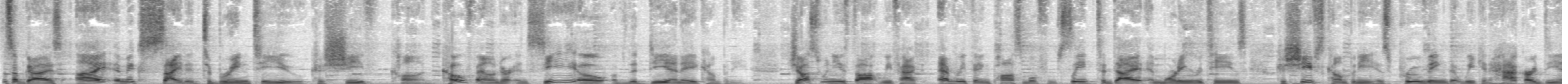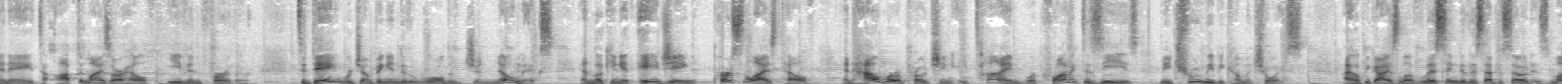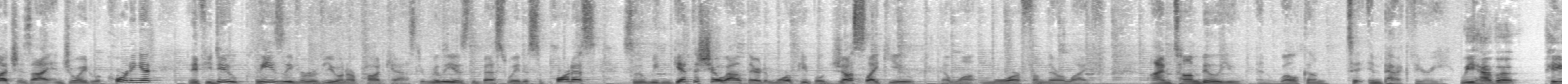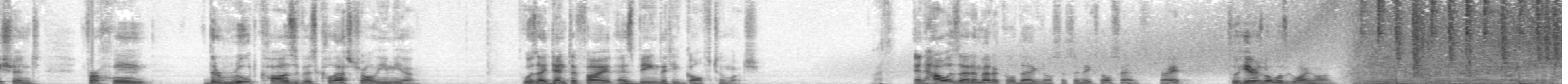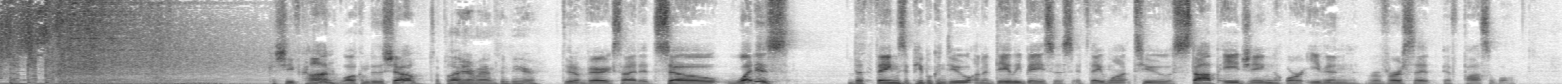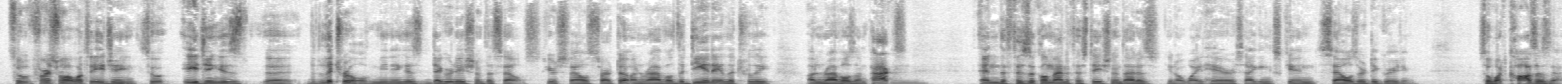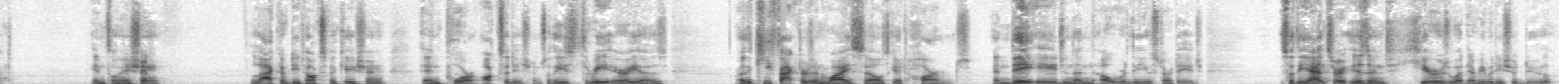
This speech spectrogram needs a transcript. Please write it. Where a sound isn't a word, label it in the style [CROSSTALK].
What's up, guys? I am excited to bring to you Kashif Khan, co founder and CEO of the DNA Company. Just when you thought we've hacked everything possible from sleep to diet and morning routines, Kashif's company is proving that we can hack our DNA to optimize our health even further. Today, we're jumping into the world of genomics and looking at aging, personalized health, and how we're approaching a time where chronic disease may truly become a choice. I hope you guys love listening to this episode as much as I enjoyed recording it. And if you do, please leave a review on our podcast. It really is the best way to support us so that we can get the show out there to more people just like you that want more from their life. I'm Tom Bilyeu, and welcome to Impact Theory. We have a patient for whom the root cause of his cholesterolemia was identified as being that he golfs too much. What? And how is that a medical diagnosis? It makes no sense, right? So here's what was going on. Kashif Khan, welcome to the show. It's a pleasure, man. Good to be here. Dude, I'm very excited. So, what is the things that people can do on a daily basis if they want to stop aging or even reverse it if possible? So first of all, what's aging? So aging is uh, the literal meaning is degradation of the cells. Your cells start to unravel. The DNA literally unravels, unpacks, mm. And the physical manifestation of that is you know white hair, sagging skin. Cells are degrading. So what causes that? Inflammation, lack of detoxification, and poor oxidation. So these three areas are the key factors in why cells get harmed, and they age, and then outwardly you start to age. So the answer isn't here's what everybody should do.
